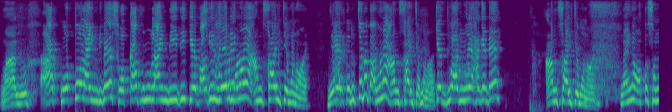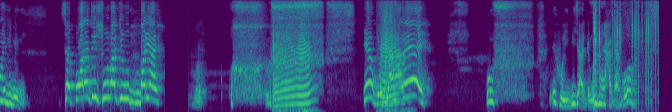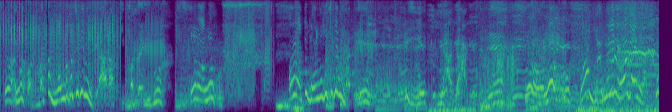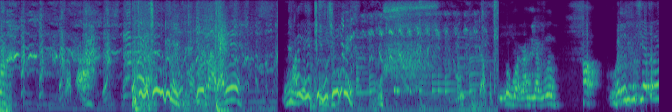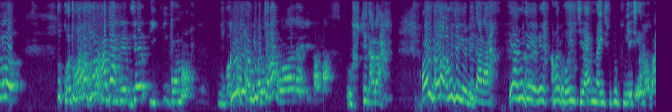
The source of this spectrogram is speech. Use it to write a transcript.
মা গো আর কত লাইন দিবে? সকা পুনু লাইন দিয়ে দি কে বালতি মনে হয় আমসাইছে মনে হয়। যে হাতে ঢুকছে না তার মানে আমসাইছে মনে হয়। কে দুয়ার মুড়ে হাগে দে? আমসাইছে মনে হয়। নাই না অত সময় দিবে নি। সে পরে তুই শুবার কি বাড়ি আয় এ হইবি যাইতে মনে হয় হাগা গো এত বন্ধ করছে কেন আরে এত বন্ধ করছে কেন আরে হয়ে যায় ও বাবা এটা কিছু কেন এ বাবা রে আরে তো। কত কি কি গন্ধ হাগি বাচ্চারা? তুই দাঁড়া। ওই দাঁড়া আমি যাই আগে। দাঁড়া। এ আমি যাই আগে। আমার ওই চেয়ার নাই শুধু তুই এসে। বাবা।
